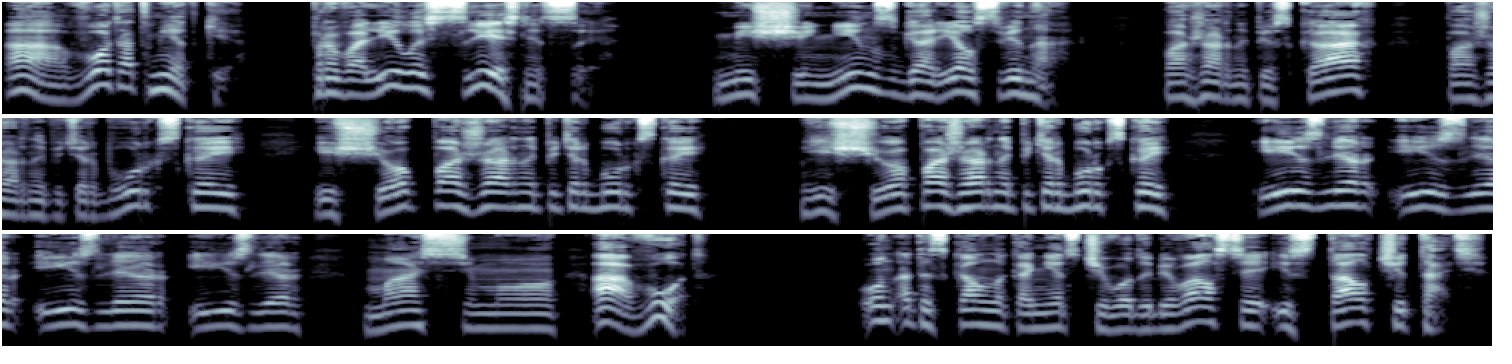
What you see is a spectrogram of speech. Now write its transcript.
А, вот отметки. Провалилась с лестницы. Мещанин сгорел с вина. Пожар на Песках, пожар на Петербургской, еще пожар на Петербургской, еще пожар на Петербургской, Излер, Излер, Излер, Излер, Массимо... А, вот! Он отыскал, наконец, чего добивался, и стал читать.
